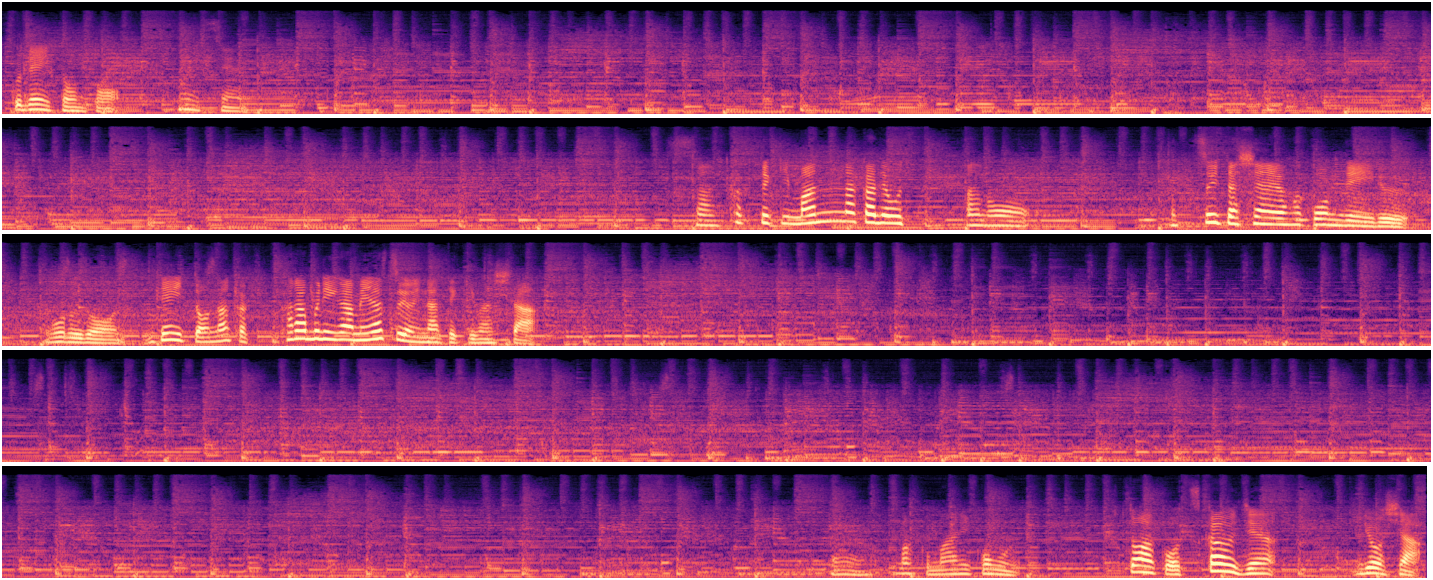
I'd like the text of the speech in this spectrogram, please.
フクデイトンと本戦さあ比較的真ん中であのついた試合を運んでいるゴルドデイトなんか空振りが目立つようになってきました。込む。フットワークを使う両者。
